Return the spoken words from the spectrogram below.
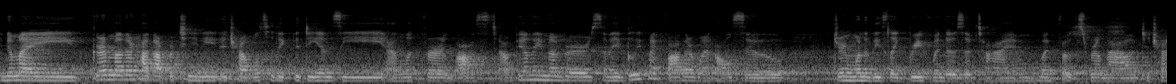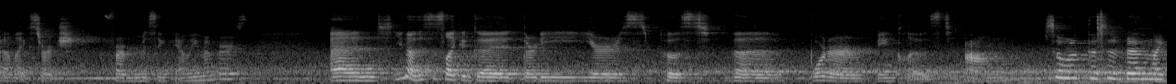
you know, my grandmother had the opportunity to travel to like the DMZ and look for lost um, family members, and I believe my father went also during one of these like brief windows of time when folks were allowed to try to like search for missing family members. And you know, this is like a good 30 years post the border being closed. Um, so would this have been like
